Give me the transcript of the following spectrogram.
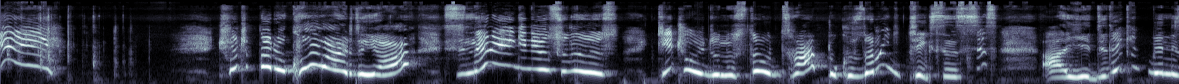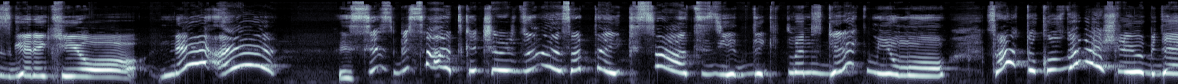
gelin. Çocuklar okul vardı ya. Siz nereye gidiyorsunuz? Geç uyudunuz da saat 9'da mı gideceksiniz siz? Ay 7'de gitmeniz gerekiyor. Ne? Aa! E siz bir saat kaçırdınız. Hatta 2 saat siz 7'de gitmeniz gerekmiyor mu? Saat 9'da başlıyor bir de.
